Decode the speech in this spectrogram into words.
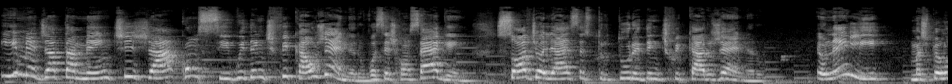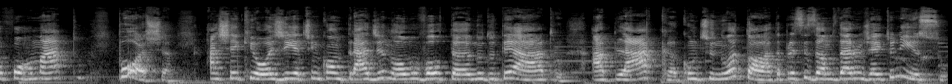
imediatamente já consigo identificar o gênero. Vocês conseguem? Só de olhar essa estrutura identificar o gênero? Eu nem li, mas pelo formato Poxa, achei que hoje ia te encontrar de novo voltando do teatro. A placa continua torta, precisamos dar um jeito nisso.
